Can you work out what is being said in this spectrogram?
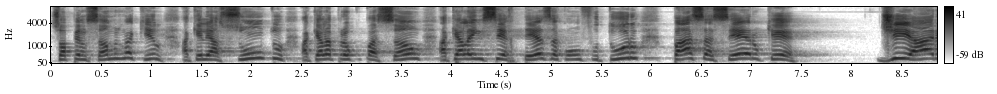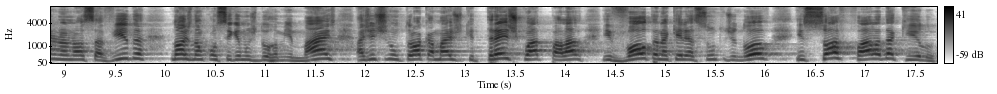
só pensamos naquilo. Aquele assunto, aquela preocupação, aquela incerteza com o futuro passa a ser o quê? Diário na nossa vida, nós não conseguimos dormir mais, a gente não troca mais do que três, quatro palavras e volta naquele assunto de novo e só fala daquilo.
